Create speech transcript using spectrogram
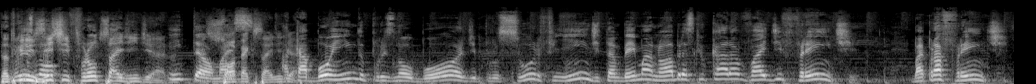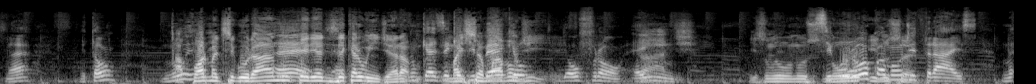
Tanto que não snow- existe frontside indie air, né? Então, É Só mas backside indie air. acabou indo pro snowboard, pro surf, Indy também manobras que o cara vai de frente, vai pra frente, né? Então, no- A forma de segurar não É, queria dizer que era o indie, era, não quer dizer mas que é de chamavam ou, de... ou front, é Tá. Indy. Isso no, no Segurou com a mão de surf. trás, n-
